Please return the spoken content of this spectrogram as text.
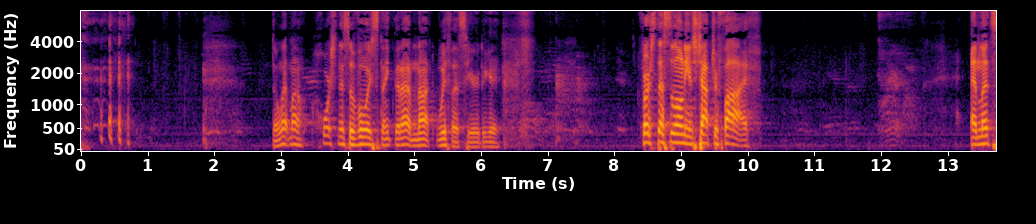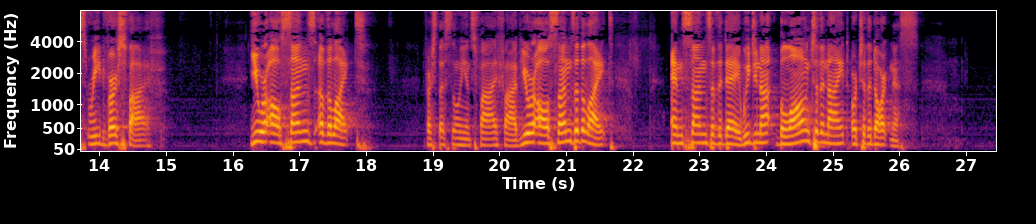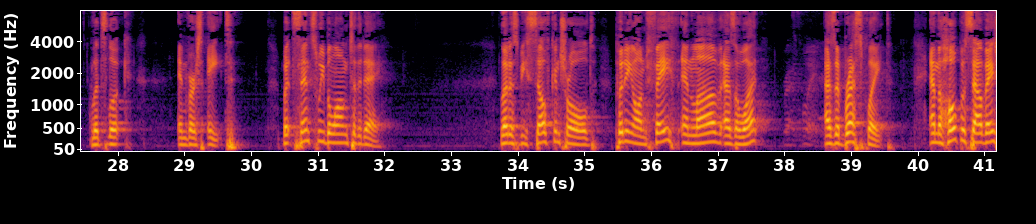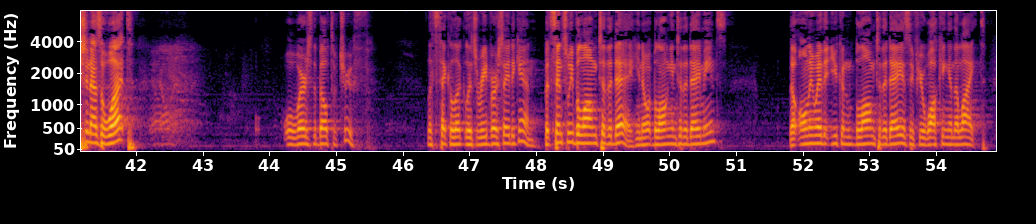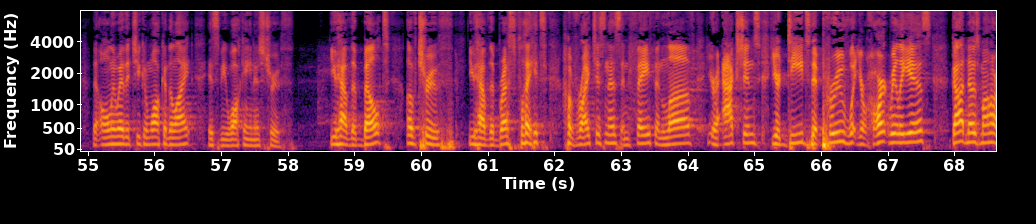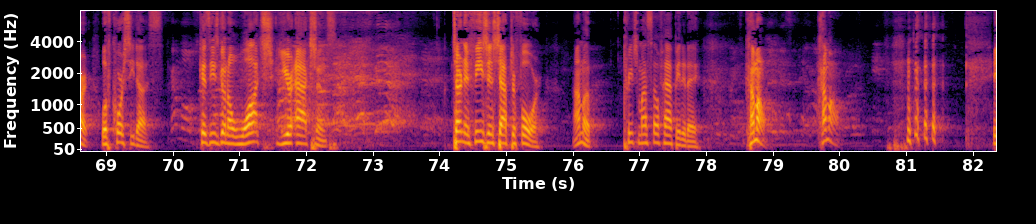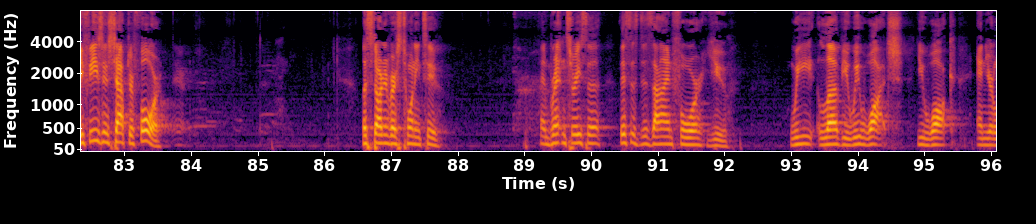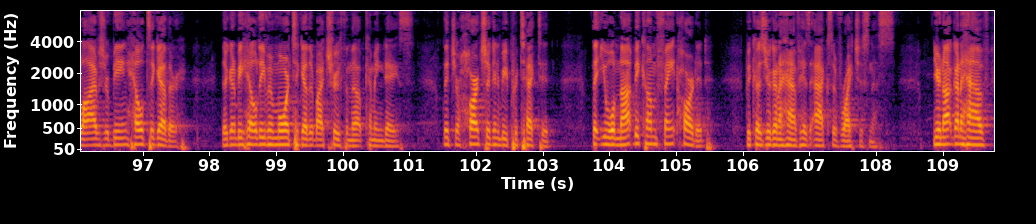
Don't let my hoarseness of voice think that I'm not with us here today. 1 Thessalonians chapter 5. And let's read verse 5. You are all sons of the light. 1 Thessalonians 5 5. You are all sons of the light and sons of the day. We do not belong to the night or to the darkness. Let's look in verse 8. But since we belong to the day, let us be self controlled, putting on faith and love as a what? As a breastplate. And the hope of salvation as a what? Well, where's the belt of truth? Let's take a look. Let's read verse 8 again. But since we belong to the day, you know what belonging to the day means? The only way that you can belong to the day is if you're walking in the light. The only way that you can walk in the light is to be walking in His truth. You have the belt of truth. You have the breastplate of righteousness and faith and love, your actions, your deeds that prove what your heart really is. God knows my heart. Well, of course He does. Because He's going to watch your actions. Turn to Ephesians chapter 4. I'm going to preach myself happy today. Come on. Come on. Ephesians chapter 4. Let's start in verse 22. And Brent and Teresa, this is designed for you. We love you. We watch you walk, and your lives are being held together. They're going to be held even more together by truth in the upcoming days. That your hearts are going to be protected. That you will not become faint hearted because you're going to have his acts of righteousness. You're not going to have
